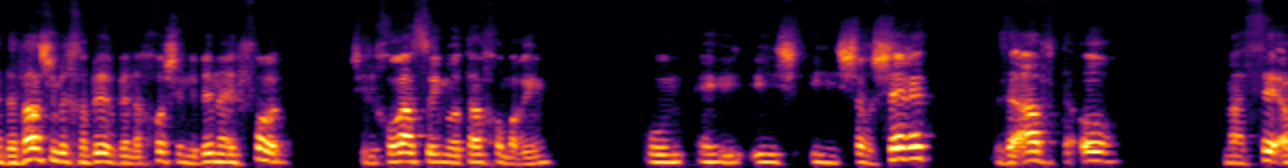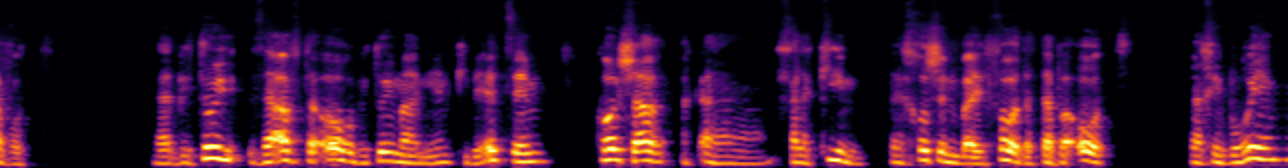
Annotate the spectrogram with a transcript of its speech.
הדבר שמחבר בין החושן לבין האפוד, שלכאורה עשויים מאותם חומרים, היא, היא, היא שרשרת זהב טהור מעשה אבות. והביטוי זהב טהור הוא ביטוי מעניין, כי בעצם כל שאר החלקים בחושן באפוד, הטבעות והחיבורים,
